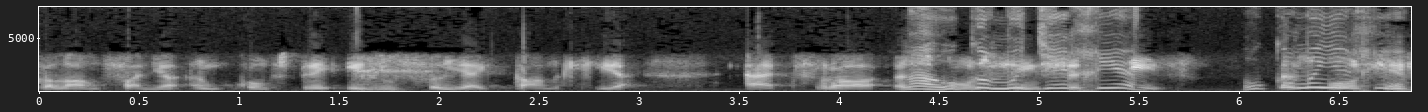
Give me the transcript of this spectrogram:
gelang van jou inkomste en hoeveel jy kan gee. Ek vra is maar, ons moet jy gee? Hoekom moet jy gee?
